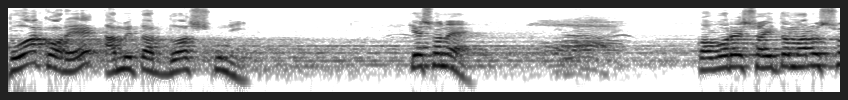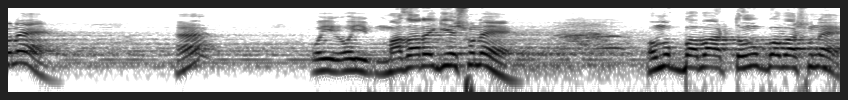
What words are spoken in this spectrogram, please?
দোয়া করে, আমি তার দোয়া শুনি। কে শোনে? কবরের সহিত মানুষ শুনে? হ্যাঁ? ওই ওই মাজারে গিয়ে শুনে? অমুক বাবা তমুক বাবা শুনে?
